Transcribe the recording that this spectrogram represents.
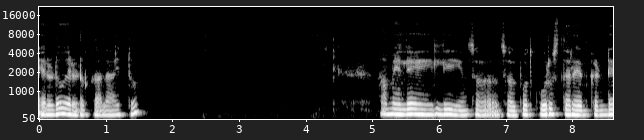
ಎರಡು ಎರಡು ಕಾಲ ಆಯಿತು. ಆಮೇಲೆ ಇಲ್ಲಿ ಸ್ವಲ್ಪ ಹೊತ್ತು ಕೂರಿಸ್ತಾರೆ ಅಂದ್ಕೊಂಡೆ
